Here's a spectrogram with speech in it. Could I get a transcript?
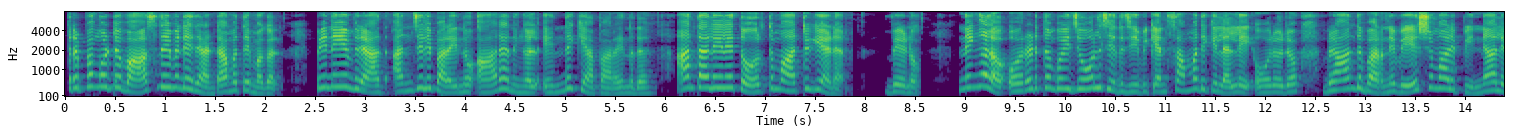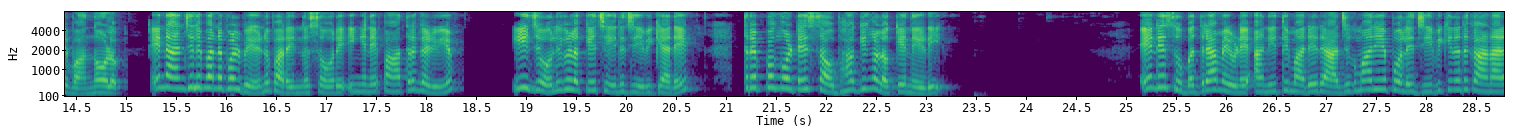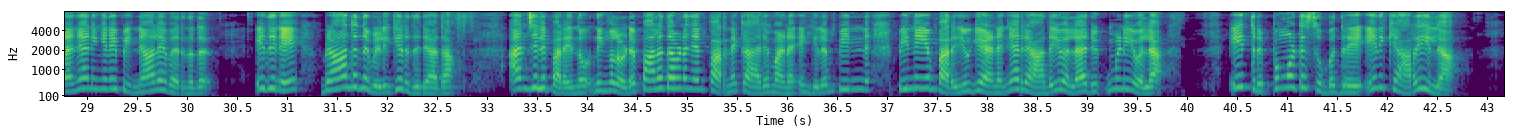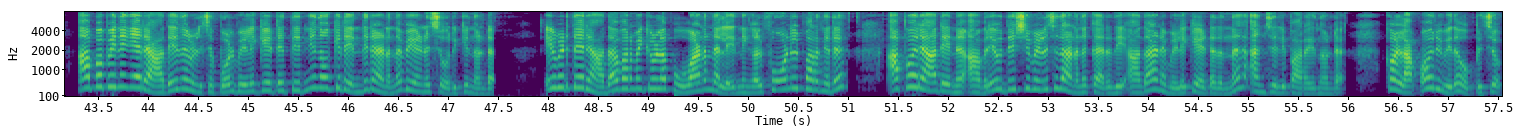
തൃപ്പങ്കോട്ട് വാസുദേവന്റെ രണ്ടാമത്തെ മകൾ. പിന്നെയും രാധ അഞ്ജലി പറയുന്നു ആരാ നിങ്ങൾ? എന്തൊക്കെയാ പറയുന്നത്? ആ തലയിലെ തോർത്തു മാറ്റുകയാണ്. വേണു നിങ്ങളോ ഒരിടത്തും പോയി ജോലി ചെയ്ത് ജീവിക്കാൻ സമ്മതിക്കില്ലല്ലേ? ഓരോരോ ഭ്രാന്ത് പറഞ്ഞ് വേഷമാറി പിന്നാലെ വന്നോളും. എന്നെ അഞ്ജലി പറഞ്ഞപ്പോൾ വേണു പറയുന്നു സോറി ഇങ്ങനെ പാത്രം കഴിയും ഈ ജോലികളൊക്കെ ചെയ്ത് ജീവിക്കാതെ തൃപ്പങ്കോട്ടെ സൗഭാഗ്യങ്ങളൊക്കെ നേടി. എന്റെ സുഭദ്രാമ്മയുടെ അനീതിമാരെ രാജകുമാരിയെ പോലെ ജീവിക്കുന്നത് കാണാനാണ് ഞാൻ ഇങ്ങനെ പിന്നാലെ വരുന്നത്. ഇതിനെ ഭ്രാന്തെന്ന് വിളിക്കരുത് രാധ. അഞ്ജലി പറയുന്നു നിങ്ങളോട് പലതവണ ഞാൻ പറഞ്ഞ കാര്യമാണ് എങ്കിലും പിന്നെ പിന്നെയും പറയുകയാണ് ഞാൻ രാധയുമല്ല രുക്മിണിയുമല്ല. ഈ തൃപ്പങ്ങോട്ടെ സുഭദ്രയെ എനിക്കറിയില്ല. അപ്പൊ പിന്നെ ഞാൻ രാധയെന്ന് വിളിച്ചപ്പോൾ വിളിക്കേട്ട് തിരിഞ്ഞു നോക്കിയത് എന്തിനാണെന്ന് വേണു ചോദിക്കുന്നുണ്ട്. ഇവിടുത്തെ രാധാവർമ്മയ്ക്കുള്ള പൂവാണെന്നല്ലേ നിങ്ങൾ ഫോണിൽ പറഞ്ഞത്? അപ്പോൾ രാധേന്ന് അവരെ ഉദ്ദേശിച്ച് വിളിച്ചതാണെന്ന് കരുതി അതാണ് വിളി കേട്ടതെന്ന് അഞ്ജലി പറയുന്നുണ്ട്. കൊള്ളാം ഒരുവിധം ഒപ്പിച്ചു.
